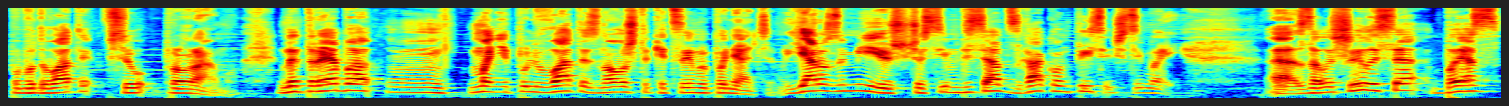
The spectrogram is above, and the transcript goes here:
побудувати всю програму. Не треба м, маніпулювати знову ж таки цими поняттями. Я розумію, що 70 з гаком тисяч сімей е, залишилися без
